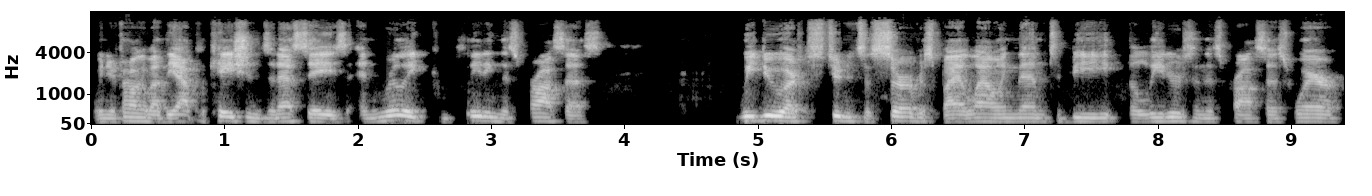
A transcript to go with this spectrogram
when you're talking about the applications and essays and really completing this process, we do our students a service by allowing them to be the leaders in this process where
